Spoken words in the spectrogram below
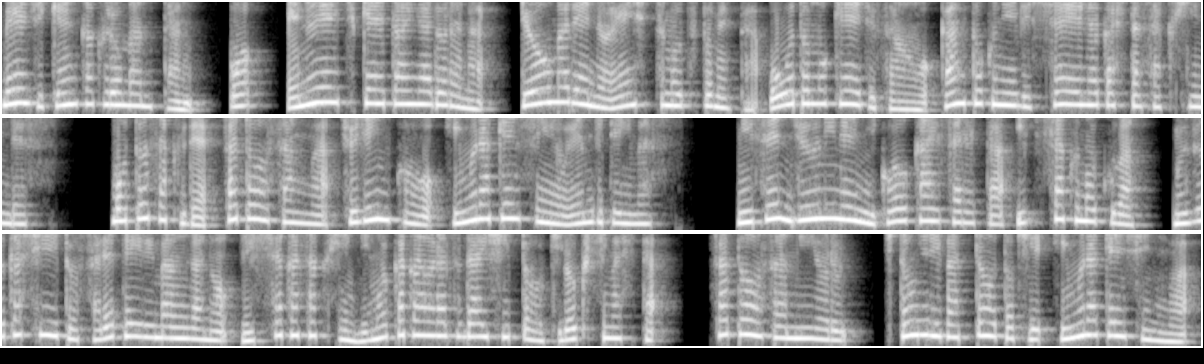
明治剣閣ロマンタンを NHK 大河ドラマ、龍馬伝の演出も務めた大友啓治さんを監督に実写映画化した作品です。元作で佐藤さんは主人公、日村健信を演じています。2012年に公開された1作目は、難しいとされている漫画の実写化作品にもかかわらず大ヒットを記録しました。佐藤さんによる、人斬り抜刀時日村健信は、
